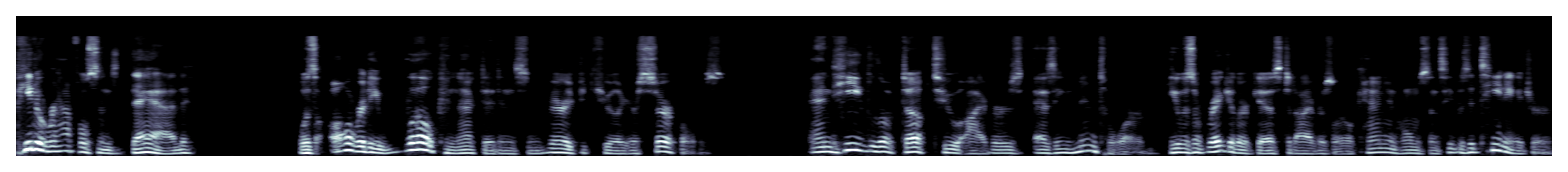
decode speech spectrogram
Peter Rafelson's dad was already well connected in some very peculiar circles. and he looked up to Ivers as a mentor. He was a regular guest at Ivers' Laurel Canyon home since he was a teenager.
